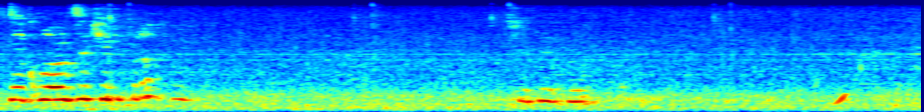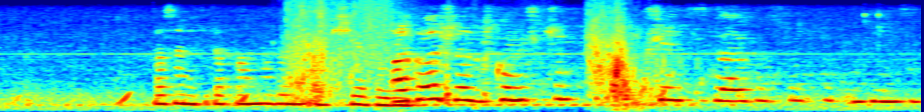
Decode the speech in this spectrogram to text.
Size kulağınıza kedi bırakma. Şöyle Hasan iki dakika olmadan bir şey yapalım. Arkadaşlar konuştum. Bir şey sizle arkadaşlar çok ilgilenirim.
